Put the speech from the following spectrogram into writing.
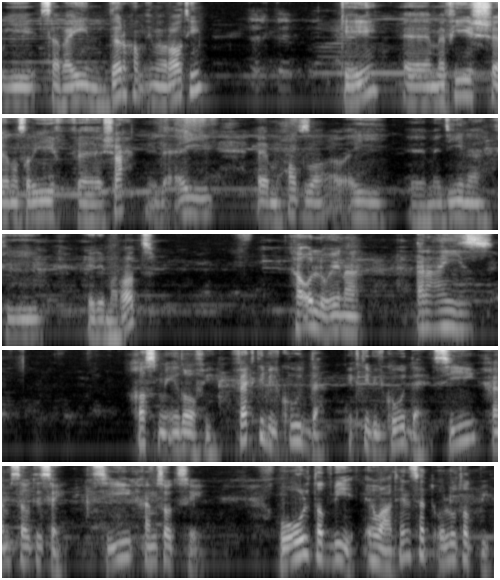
وسبعين درهم إماراتي. أوكي مفيش مصاريف شحن لأي محافظة أو أي مدينة في الإمارات هقول له هنا أنا عايز خصم إضافي. فاكتب الكود ده. اكتب الكود ده. C خمسة وتسعين. C خمسة وتسعين. وقول تطبيق. اوعى تنسى تقول له تطبيق.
